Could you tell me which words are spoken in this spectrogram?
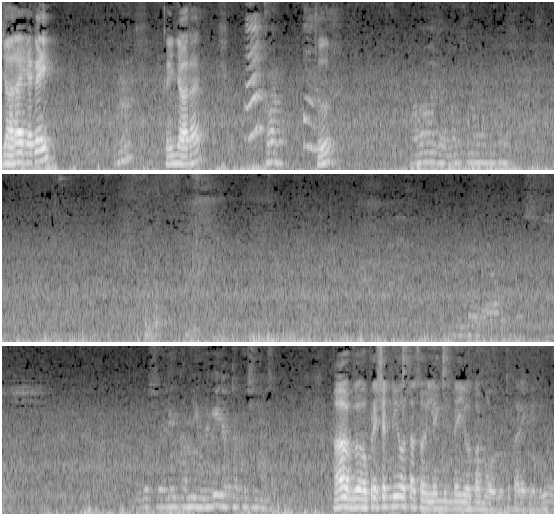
जा रहा है क्या कहीं? कहीं जा रहा है? कौन? तू? हाँ जब सुना स्वेलिंग कम नहीं होगी जब तक कुछ नहीं हो सकता। हाँ ऑपरेशन नहीं होता सोइलिंग नहीं हो कम होगी तो करेंगे नहीं हो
